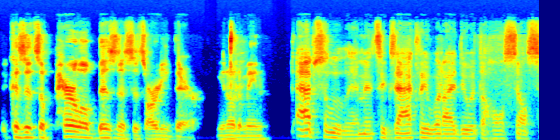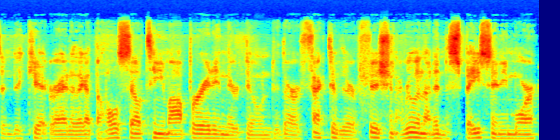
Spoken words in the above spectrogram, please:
because it's a parallel business. It's already there. You know what I mean? Absolutely. I mean, it's exactly what I do with the wholesale syndicate, right? I got the wholesale team operating. They're doing, they're effective, they're efficient. I'm really not in the space anymore.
